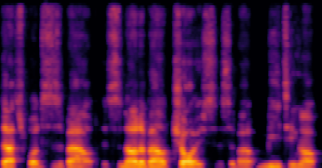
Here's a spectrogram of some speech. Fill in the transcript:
that's what it's about. It's not about choice. It's about meeting up.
